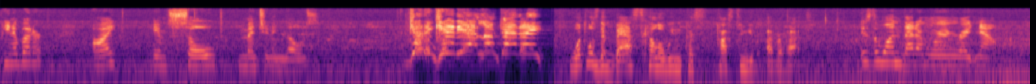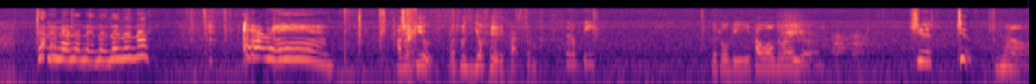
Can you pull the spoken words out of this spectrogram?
peanut butter, I am so mentioning those. Getting candy! I love candy! What was the best Halloween cos- costume you've ever had? Is the one that I'm wearing right now. Aaron. How about you? What was your favorite costume? Little bee. Little bee, how old were you? She was two. No.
